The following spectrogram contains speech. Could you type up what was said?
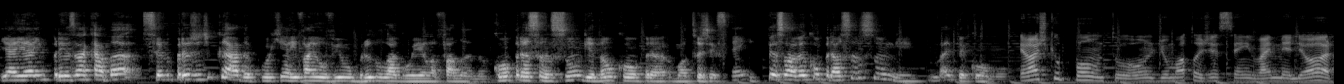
e aí a empresa acaba sendo prejudicada, porque aí vai ouvir o Bruno Lagoela falando: compra Samsung, não compra Moto G100. O pessoal vai comprar o Samsung, não vai ter como. Eu acho que o ponto onde o Moto G100 vai melhor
